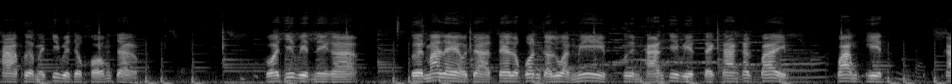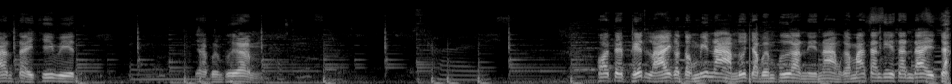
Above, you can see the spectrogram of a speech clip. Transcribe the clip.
ทาเพิ่มในชีวิตเจ้าของจ้าเพราะว่าชีวิตนี่ก็เกิดมาแล้วจ้าแต่ละคนก็ล้วนมีพื้นฐานชีวิตแตกต่างกันไป ความคิดการใส่ชีวิตจ้าเพื่อนๆ พอแต่เพชรหลายก็ต้องมีน้ำด้วยจ้ะเพื่อนๆนี่น้ำก็มาทันที่ทันได้จ้ะ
